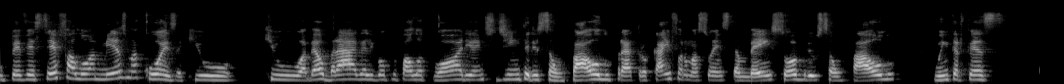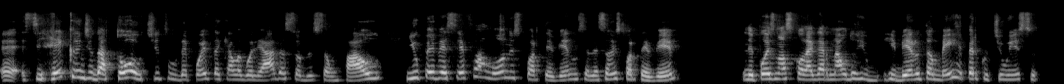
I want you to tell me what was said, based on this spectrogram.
O PVC falou a mesma coisa, que o, que o Abel Braga ligou para o Paulo Tuori antes de Inter e São Paulo para trocar informações também sobre o São Paulo. O Inter fez é, se recandidatou ao título depois daquela goleada sobre o São Paulo, e o PVC falou no Sport TV, no Seleção Sport TV. Depois, nosso colega Arnaldo Ribeiro também repercutiu isso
